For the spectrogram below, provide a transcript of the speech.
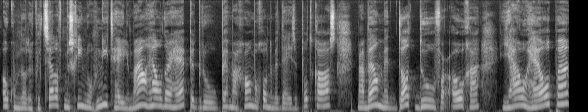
ook omdat ik het zelf misschien nog niet helemaal helder heb. Ik bedoel, ik ben maar gewoon begonnen met deze podcast. Maar wel met dat doel voor ogen. Jou helpen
